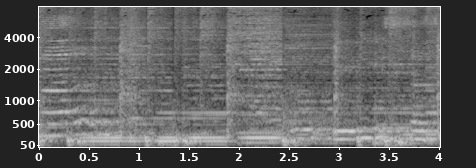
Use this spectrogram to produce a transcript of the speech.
わ封印させ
